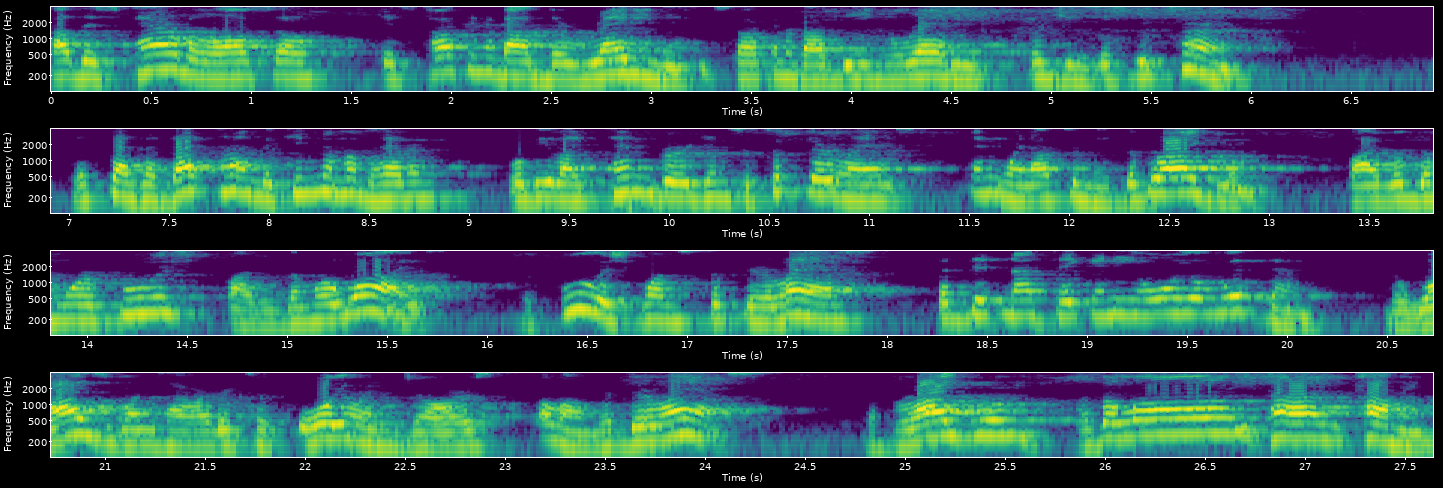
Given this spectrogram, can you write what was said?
how this parable also is talking about the readiness. It's talking about being ready for Jesus' return. It says, At that time, the kingdom of heaven will be like ten virgins who took their lamps and went out to meet the bridegroom. Five of them were foolish, five of them were wise. The foolish ones took their lamps, but did not take any oil with them. The wise ones, however, took oil in jars along with their lamps. The bridegroom was a long time coming,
